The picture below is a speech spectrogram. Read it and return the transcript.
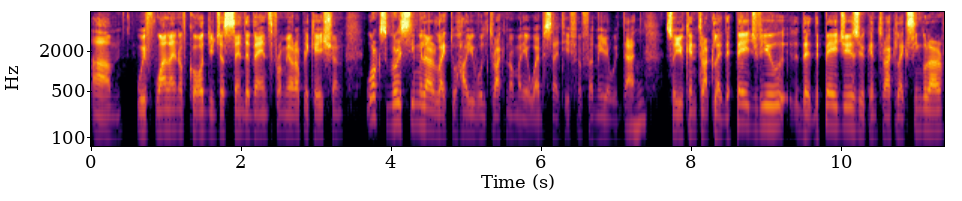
Um, with one line of code, you just send events from your application. Works very similar, like to how you will track normally a website if you're familiar with that. So you can track like the page view, the, the pages. You can track like singular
